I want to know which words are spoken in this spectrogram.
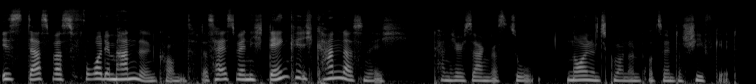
ist das, was vor dem Handeln kommt. Das heißt, wenn ich denke, ich kann das nicht, kann ich euch sagen, dass zu 99,9 Prozent das schief geht.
